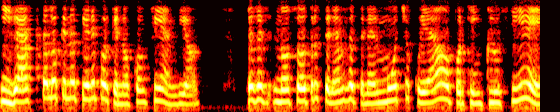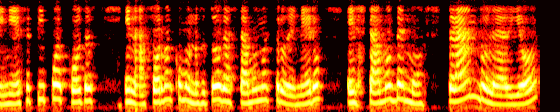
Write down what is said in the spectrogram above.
y gasta lo que no tiene porque no confía en Dios. Entonces, nosotros tenemos que tener mucho cuidado porque inclusive en ese tipo de cosas, en la forma en como nosotros gastamos nuestro dinero, estamos demostrándole a Dios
